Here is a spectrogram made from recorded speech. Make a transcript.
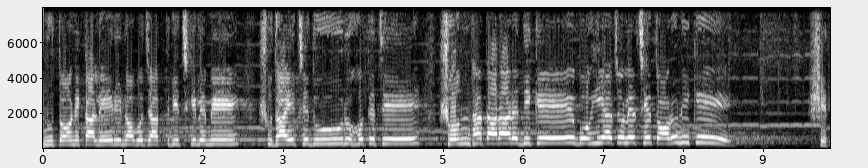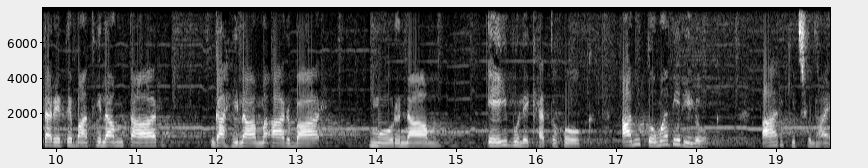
নূতন কালের নবযাত্রী ছেলে মেয়ে শুধাইছে দূর হতে চেয়ে সন্ধ্যা তারার দিকে বহিয়া চলেছে তরণীকে। সেতারেতে বাঁধিলাম তার, গাহিলাম আর বার। মোর নাম এই বলে খ্যাত হোক, আমি তোমাদেরই লোক, আর কিছু নয়,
